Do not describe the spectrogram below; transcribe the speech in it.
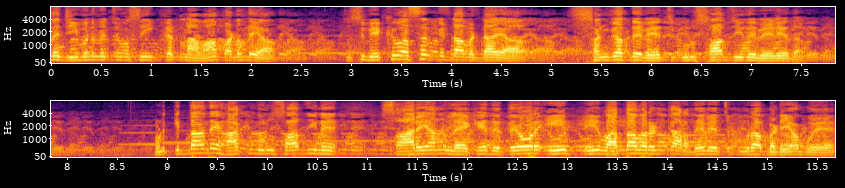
ਦੇ ਜੀਵਨ ਵਿੱਚੋਂ ਅਸੀਂ ਘਟਨਾਵਾਂ ਪੜ੍ਹਦੇ ਆ ਤੁਸੀਂ ਵੇਖਿਓ ਅਸਰ ਕਿੱਡਾ ਵੱਡਾ ਆ ਸੰਗਤ ਦੇ ਵਿੱਚ, ਗੁਰੂ ਸਾਹਿਬ ਜੀ ਦੇ ਵੇਲੇ ਦਾ। ਹੁਣ ਕਿੱਦਾਂ ਦੇ ਹੱਕ ਗੁਰੂ ਸਾਹਿਬ ਜੀ ਨੇ ਸਾਰਿਆਂ ਨੂੰ ਲੈ ਕੇ ਦਿੱਤੇ ਔਰ ਇਹ ਇਹ ਵਾਤਾਵਰਣ ਘਰ ਦੇ ਵਿੱਚ ਪੂਰਾ ਬੜਿਆ ਹੋਇਆ ਹੈ।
